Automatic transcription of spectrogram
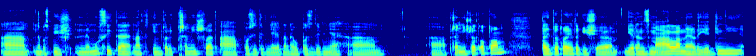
a, nebo spíš nemusíte nad tím tolik přemýšlet a pozitivně jednat nebo pozitivně a, a přemýšlet o tom. Tady toto je totiž jeden z mála, ne jediný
